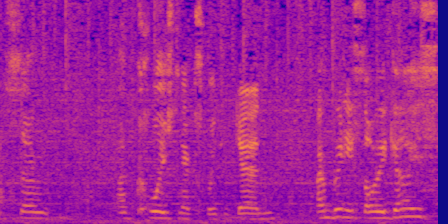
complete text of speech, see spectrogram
Yeah, so I'm college next week again. I'm really sorry guys.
